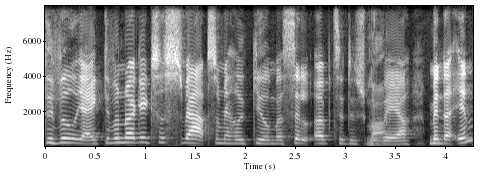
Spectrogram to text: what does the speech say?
det ved jeg ikke. Det var nok ikke så svært, som jeg havde givet mig selv op til, det skulle Nej. Være. Men der endte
